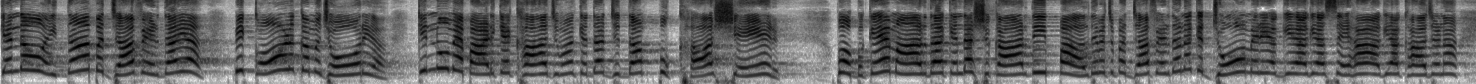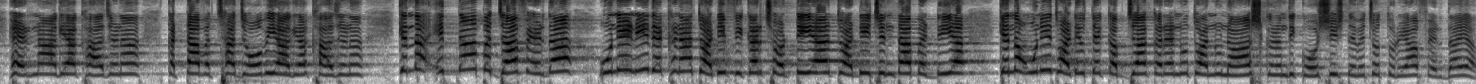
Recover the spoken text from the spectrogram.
ਕਹਿੰਦਾ ਉਹ ਇਦਾਂ ਭੱਜਾ ਫਿਰਦਾ ਆ ਵੀ ਕੌਣ ਕਮਜ਼ੋਰ ਆ? ਕਿੰਨੂੰ ਮੈਂ ਪਾੜ ਕੇ ਖਾ ਜਾਵਾਂ? ਕਹਿੰਦਾ ਜਿੱਦਾਂ ਭੁੱਖਾ ਸ਼ੇਰ। ਭੁੱਬ ਕੇ ਮਾਰਦਾ, ਕਹਿੰਦਾ ਸ਼ਿਕਾਰ ਦੀ ਭਾਲ ਦੇ ਵਿੱਚ ਭੱਜਾ ਫਿਰਦਾ ਨਾ ਕਿ ਜੋ ਮੇਰੇ ਅੱਗੇ ਆ ਗਿਆ, ਸੇਹਾ ਆ ਗਿਆ, ਖਾ ਜਾਣਾ, ਹਿਰਨਾ ਆ ਗਿਆ, ਖਾ ਜਾਣਾ, ਕੱਟਾ ਵੱਛਾ ਜੋ ਵੀ ਆ ਗਿਆ, ਖਾ ਜਾਣਾ। ਕਹਿੰਦਾ ਇਦਾਂ ਭੱਜਾ ਫਿਰਦਾ, ਉਹਨੇ ਨਹੀਂ ਦੇਖਣਾ ਤੁਹਾਡੀ ਫਿਕਰ ਛੋਟੀ ਆ, ਤੁਹਾਡੀ ਚਿੰਤਾ ਵੱਡੀ ਆ। ਕਹਿੰਦਾ ਉਹਨੇ ਤੁਹਾਡੇ ਉੱਤੇ ਕਬਜ਼ਾ ਕਰਨ ਨੂੰ ਤੁਹਾਨੂੰ ਨਾਸ਼ ਕਰਨ ਦੀ ਕੋਸ਼ਿਸ਼ ਦੇ ਵਿੱਚ ਉਹ ਤੁਰਿਆ ਫਿਰਦਾ ਆ।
